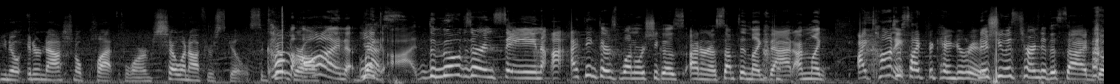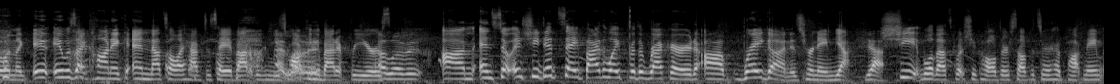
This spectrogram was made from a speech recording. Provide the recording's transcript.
you know, international platform, showing off your skills. So Come on. Yes. Like, uh, the moves are insane. I, I think there's one where she goes, I don't know, something like that. I'm like, iconic. Just like the kangaroo. No, she was turned to the side going like, it, it was iconic, and that's all I have to say about it. We're going to be talking about it for years. I love it. Um, and so, and she did say, by the way, for the record, uh, Raygun is her name. Yeah. Yeah. She, well, that's what she called herself. It's her hip hop name.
